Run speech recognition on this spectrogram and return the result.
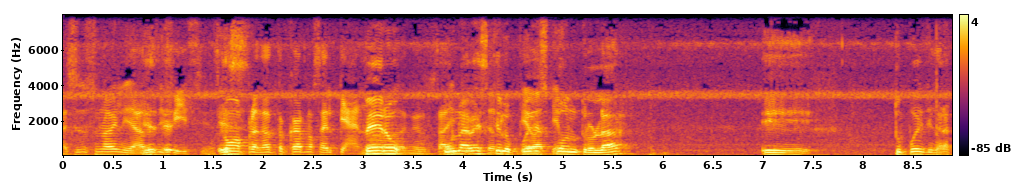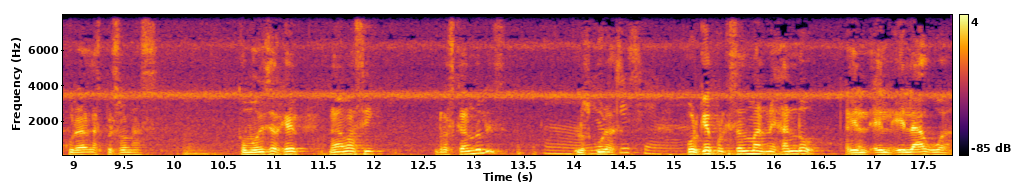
eso es una habilidad Es- difícil. Es, es- como aprender a tocar, no sé, el piano. Pero o sea, una vez que lo puedes tiempo. controlar, eh, tú puedes llegar a curar a las personas. Como dice Argel, nada más así, rascándoles, Ah, los curas. quisiera. ¿Por qué? Porque estás manejando el, el- el agua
